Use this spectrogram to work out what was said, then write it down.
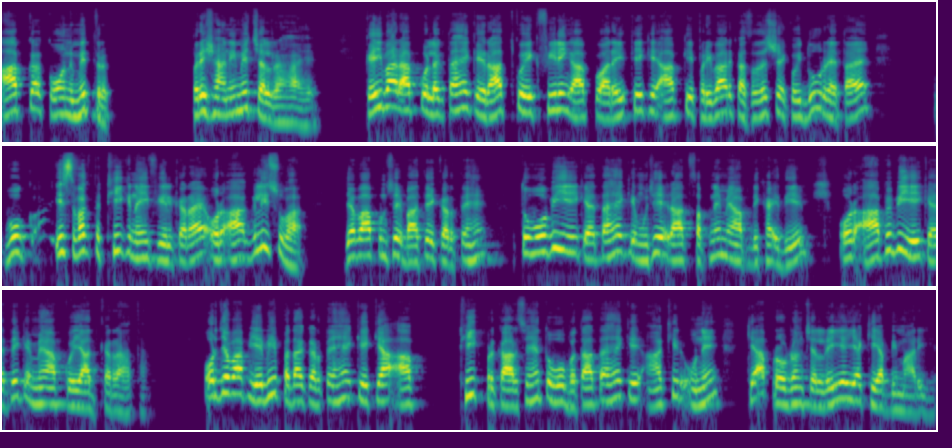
आपका कौन मित्र परेशानी में चल रहा है। कई बार आपको लगता है कि रात को एक फीलिंग आपको आ रही थी कि आपके परिवार का सदस्य कोई दूर रहता है, वो इस वक्त ठीक नहीं फील कर रहा है और अगली सुबह जब आप उनसे बातें करते हैं तो वो भी यही कहता है कि मुझे रात सपने में आप दिखाई दिए और आप भी यही कहते कि मैं आपको याद कर रहा था। और जब आप ये भी पता करते हैं कि क्या आप ठीक प्रकार से हैं तो वो बताता है कि आखिर उन्हें क्या प्रॉब्लम चल रही है या क्या बीमारी है।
